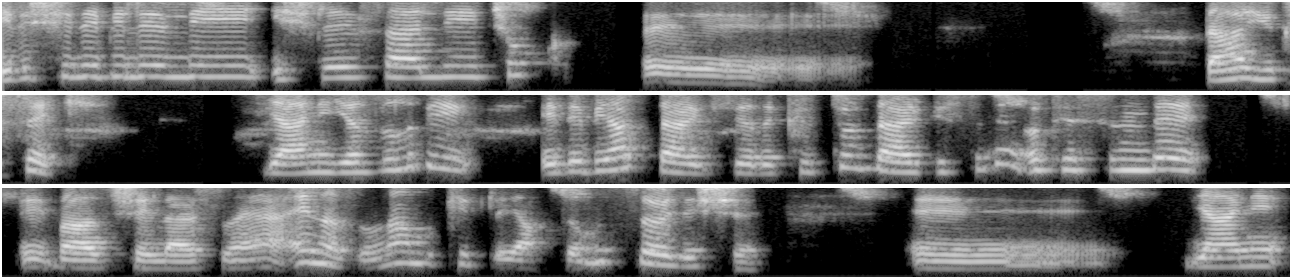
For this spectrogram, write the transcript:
erişilebilirliği, işlevselliği çok e, daha yüksek. Yani yazılı bir edebiyat dergisi ya da kültür dergisinin ötesinde e, bazı şeyler sunuyor. Yani en azından bu kitle yaptığımız söyleşi. E, yani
